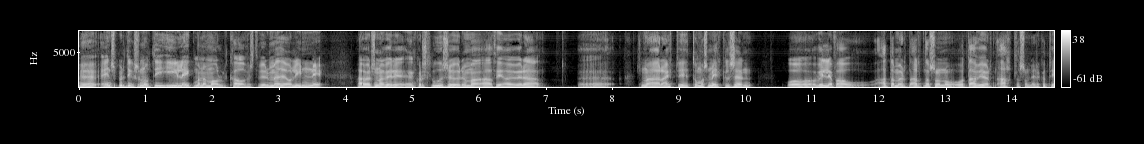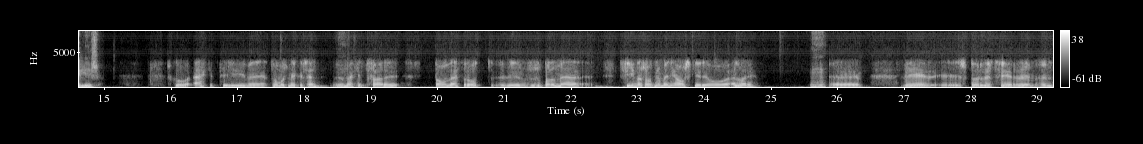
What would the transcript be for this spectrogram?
uh, einn spurning svo nóti í leikmannamál Káafest, við erum með þið á línunni. Að vera svona verið einhver slúðsögur um að, að þið hafi verið að uh, svona rætt við Tómas Mikkelsen og vilja fá Adam Örn Arnarsson og, og Daví Örn Atlasson, er eitthvað til í þessu? Sko, ekki til í með Tómas Mikkelsen, við höfum ekkert farið Dán Vettrót, við erum svo sem bara með fína sóknumenn í Áskeri og Elvari. Mm -hmm. uh, við spurðist fyrir um, um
